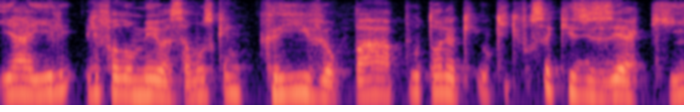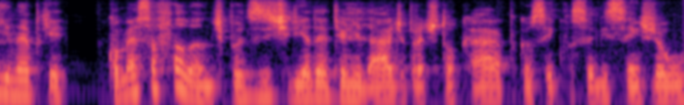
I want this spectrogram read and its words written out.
E aí ele, ele falou: Meu, essa música é incrível, pá, puta, olha, o que, o que você quis dizer aqui, né? Porque começa falando, tipo, eu desistiria da eternidade pra te tocar, porque eu sei que você me sente de, algum,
